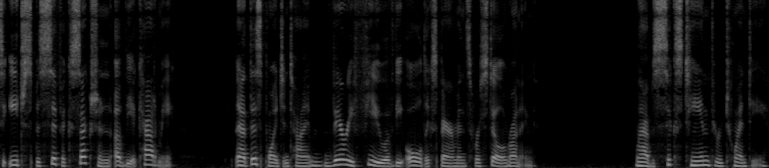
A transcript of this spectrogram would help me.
to each specific section of the Academy. At this point in time, very few of the old experiments were still running. Labs 16 through 20.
